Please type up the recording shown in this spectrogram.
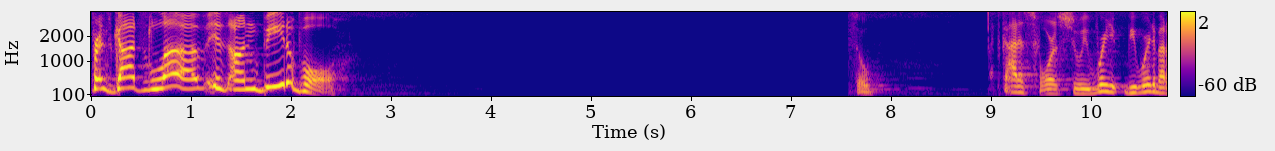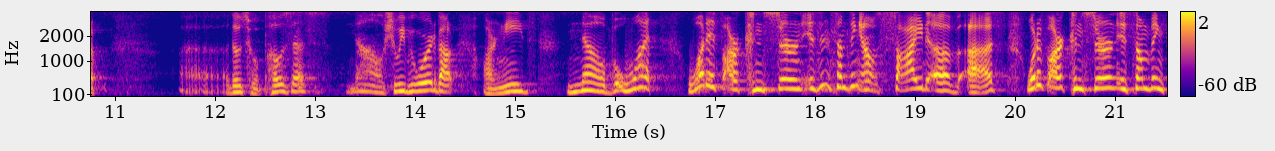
Friends, God's love is unbeatable. So, if God is for us, should we worry, be worried about uh, those who oppose us? No. Should we be worried about our needs? No. But what what if our concern isn't something outside of us? What if our concern is something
